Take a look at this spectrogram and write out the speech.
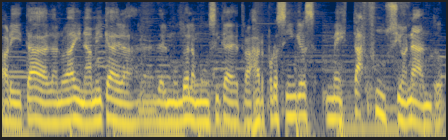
ahorita la nueva dinámica del mundo de la música, de trabajar por singles, me está funcionando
